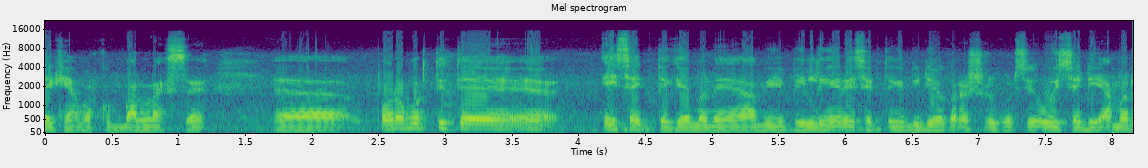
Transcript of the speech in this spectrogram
দেখে আমার খুব ভালো লাগছে। পরবর্তীতে এই সাইড থেকে মানে আমি বিল্ডিং এর এই সাইড থেকে ভিডিও করা শুরু করছি, ওই সাইডে আমার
